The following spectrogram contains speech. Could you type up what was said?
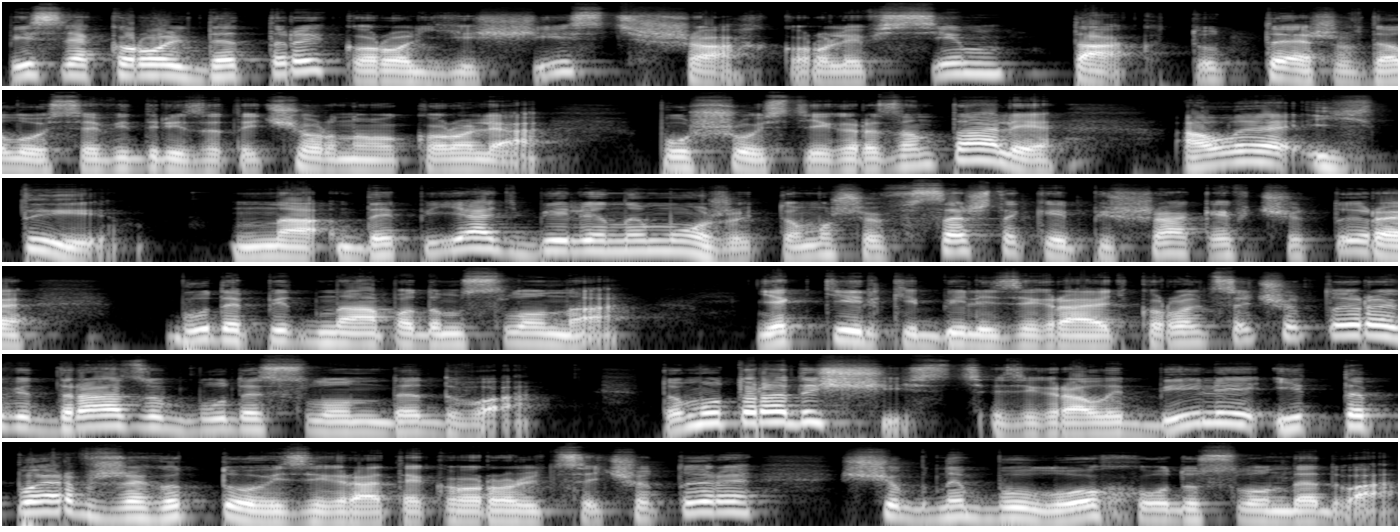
Після король d3, король Е6, шах, король F7. Так, тут теж вдалося відрізати чорного короля по шостій горизонталі, але йти на d5 білі не можуть, тому що все ж таки пішак F4 буде під нападом слона. Як тільки білі зіграють король c4, відразу буде слон d2. Тому тура d6 зіграли білі, і тепер вже готові зіграти король c4, щоб не було ходу слон d2.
